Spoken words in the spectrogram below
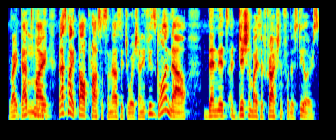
Right? That's my Mm-hmm. that's my thought process on that situation. If he's gone now, then it's addition by subtraction for the Steelers.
